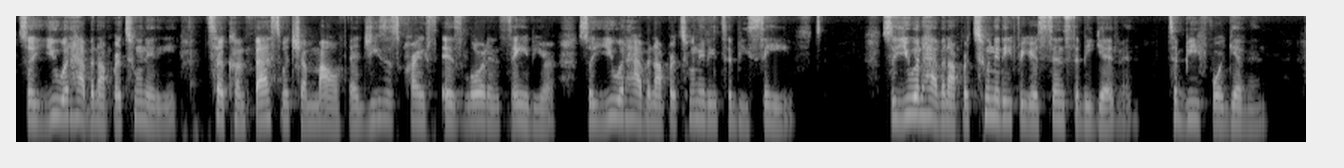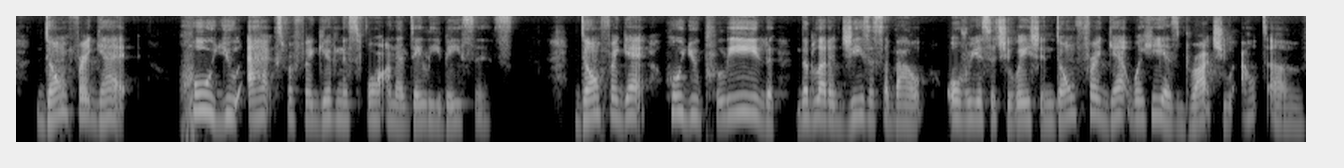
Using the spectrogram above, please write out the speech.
So you would have an opportunity to confess with your mouth that Jesus Christ is Lord and Savior. So you would have an opportunity to be saved. So you would have an opportunity for your sins to be given, to be forgiven. Don't forget who you ask for forgiveness for on a daily basis. Don't forget who you plead the blood of Jesus about over your situation. Don't forget what he has brought you out of.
